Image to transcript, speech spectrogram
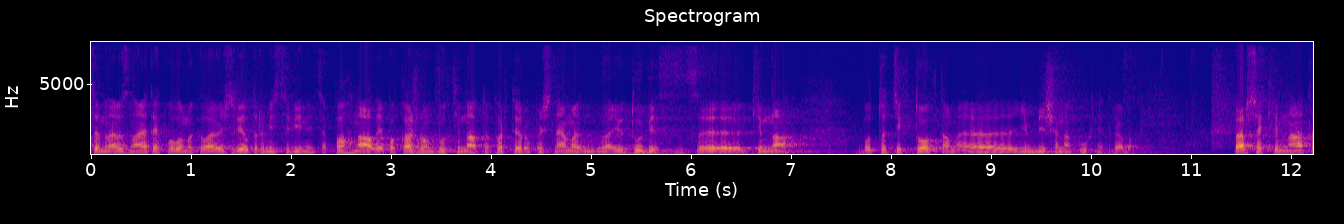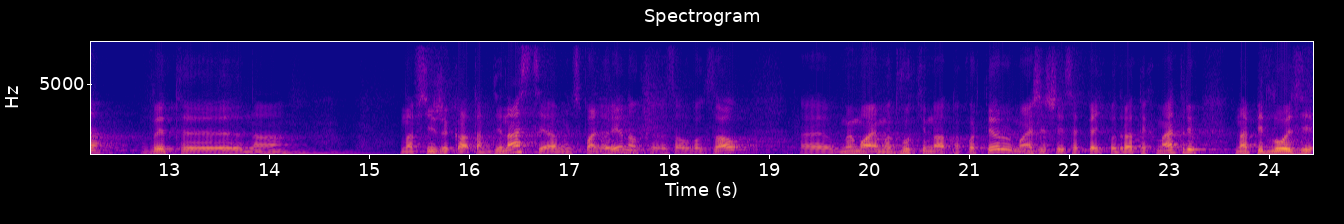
Здравствуйте, мене ви знаєте як Павло Миколайович, ріелтор в місті Вінниця. Погнали, я покажу вам двохкімнатну квартиру. Почнемо на Ютубі з, з е, кімнат. Бо то TikTok, там е, їм більше на кухні треба. Перша кімната, вид е, на, на всі ЖК, там Дінастія, муніципальний ринок, зал вокзал. Ми маємо двохкімнатну квартиру, майже 65 квадратних метрів. На підлозі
